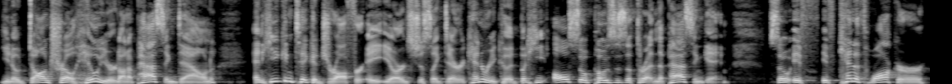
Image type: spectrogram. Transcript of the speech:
you know Dontrell Hilliard on a passing down and he can take a draw for 8 yards just like Derrick Henry could but he also poses a threat in the passing game. So if if Kenneth Walker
